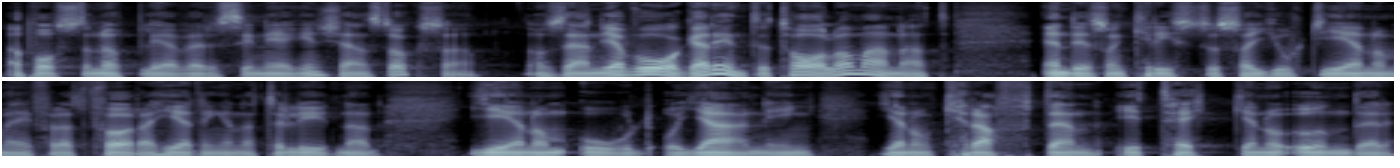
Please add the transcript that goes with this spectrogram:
aposteln upplever sin egen tjänst också. Och sen, jag vågar inte tala om annat än det som Kristus har gjort genom mig för att föra hedningarna till lydnad genom ord och gärning, genom kraften i tecken och under,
